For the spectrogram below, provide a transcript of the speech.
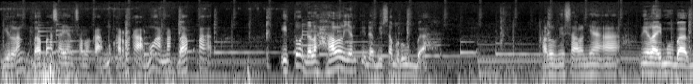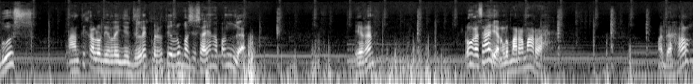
bilang bapak sayang sama kamu karena kamu anak bapak. Itu adalah hal yang tidak bisa berubah. Kalau misalnya nilaimu bagus nanti kalau nilainya jelek berarti lu masih sayang apa enggak? Ya kan? Lu nggak sayang lu marah-marah. Padahal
